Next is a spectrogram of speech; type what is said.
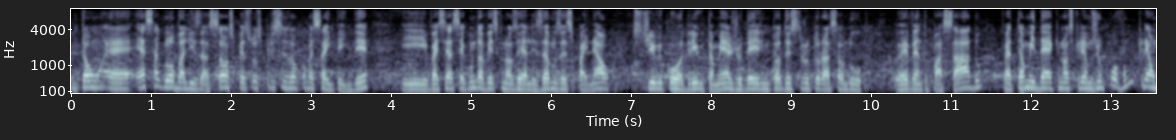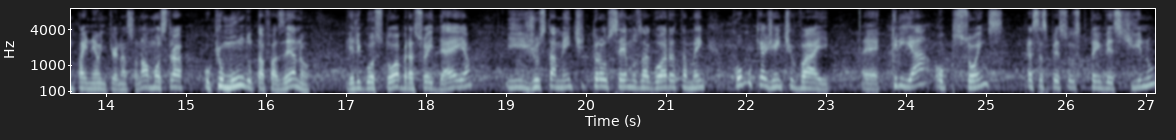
Então, é, essa globalização as pessoas precisam começar a entender e vai ser a segunda vez que nós realizamos esse painel. Estive com o Rodrigo também, ajudei em toda a estruturação do evento passado. Foi até uma ideia que nós criamos de um, pô, vamos criar um painel internacional, mostrar o que o mundo está fazendo. Ele gostou, abraçou a ideia e justamente trouxemos agora também como que a gente vai é, criar opções para essas pessoas que estão investindo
